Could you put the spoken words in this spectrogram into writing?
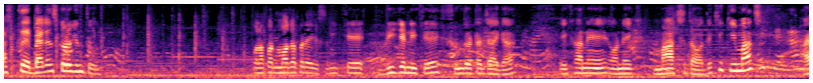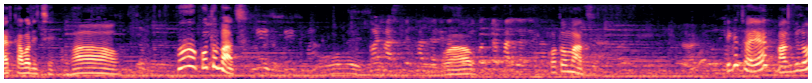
আস্তে ব্যালেন্স করো কিন্তু। পোলাপান মজা পেরে গেছে। নিচে, ব্রিজের নিচে, সুন্দর একটা জায়গা। এখানে অনেক মাছ দেওয়া। দেখি কি মাছ? আয়াত খাবার দিচ্ছে। ওয়াও। ওয়াও, কত মাছ? কত মাছ? আছে আয়াত মাছগুলো?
